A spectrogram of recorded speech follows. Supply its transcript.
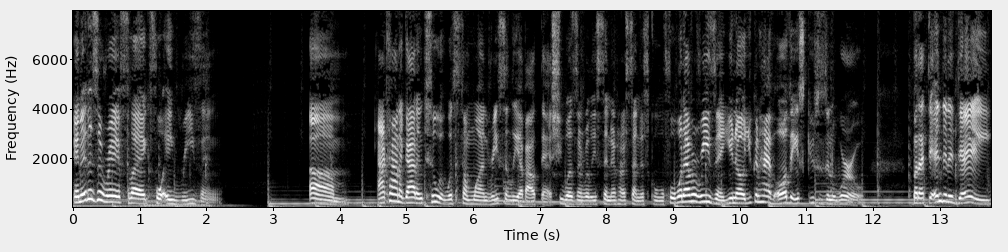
And it is a red flag for a reason. Um, I kind of got into it with someone recently about that. She wasn't really sending her son to school for whatever reason. You know, you can have all the excuses in the world. But at the end of the day,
